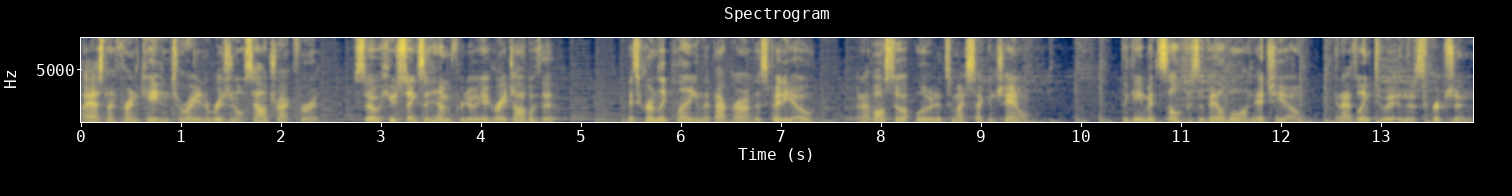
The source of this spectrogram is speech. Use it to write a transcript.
I asked my friend Caiden to write an original soundtrack for it, so huge thanks to him for doing a great job with it. It's currently playing in the background of this video, and I've also uploaded it to my second channel. The game itself is available on itch.io, and I've linked to it in the description.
